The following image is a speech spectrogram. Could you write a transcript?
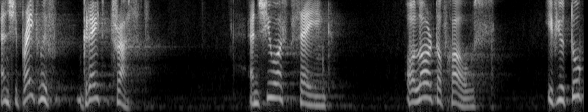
and she prayed with great trust. And she was saying, O Lord of hosts, if you, took,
